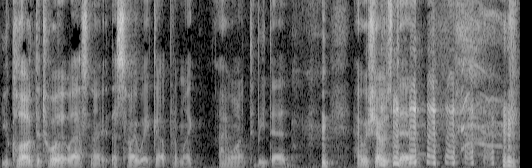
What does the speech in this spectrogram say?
"You clogged the toilet last night." That's how I wake up, and I'm like, I want to be dead. I wish I was dead.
